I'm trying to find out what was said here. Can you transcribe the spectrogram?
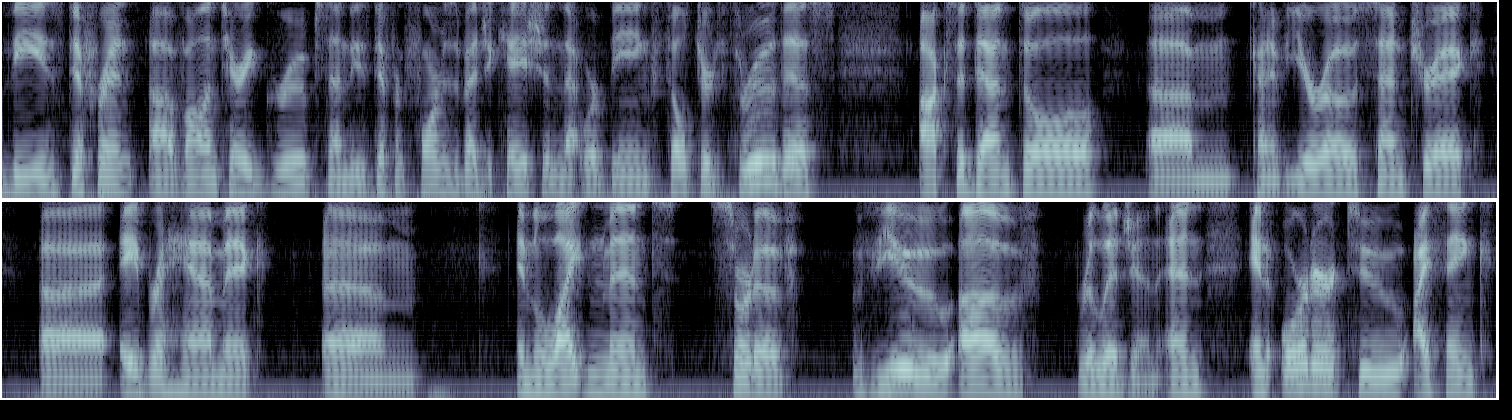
these different uh, voluntary groups and these different forms of education that were being filtered through this Occidental, um, kind of Eurocentric, uh, Abrahamic, um, Enlightenment sort of view of religion. And in order to, I think,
